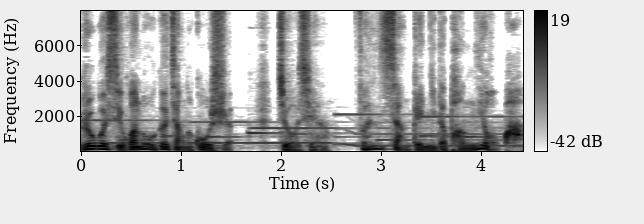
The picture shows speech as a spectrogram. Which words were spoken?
如果喜欢洛哥讲的故事，就请分享给你的朋友吧。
